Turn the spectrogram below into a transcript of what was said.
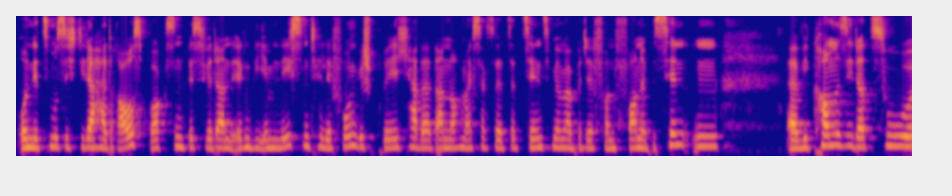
Und jetzt muss ich die da halt rausboxen, bis wir dann irgendwie im nächsten Telefongespräch hat er dann nochmal gesagt, so jetzt erzählen Sie mir mal bitte von vorne bis hinten. Äh, wie kommen Sie dazu,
